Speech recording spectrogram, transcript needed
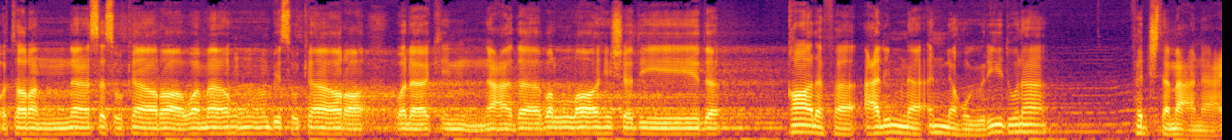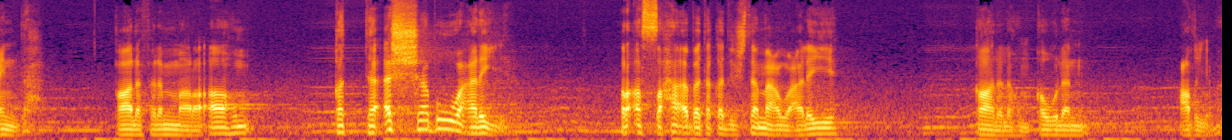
وترى الناس سكارى وما هم بسكارى ولكن عذاب الله شديد. قال فعلمنا أنه يريدنا فاجتمعنا عنده. قال فلما رآهم قد تأشبوا عليه. رأى الصحابة قد اجتمعوا عليه قال لهم قولا عظيما.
